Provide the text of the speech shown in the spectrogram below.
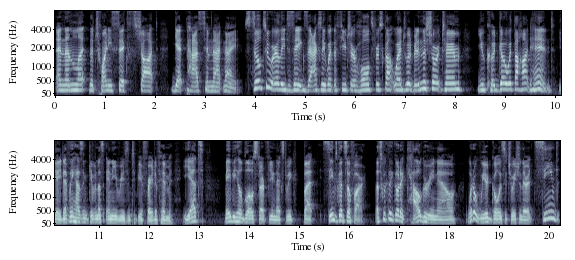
and then let the 26th shot get past him that night. Still too early to say exactly what the future holds for Scott Wedgewood, but in the short term, you could go with the hot hand. Yeah, he definitely hasn't given us any reason to be afraid of him yet. Maybe he'll blow a start for you next week, but seems good so far. Let's quickly go to Calgary now. What a weird goalie situation there. It seemed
